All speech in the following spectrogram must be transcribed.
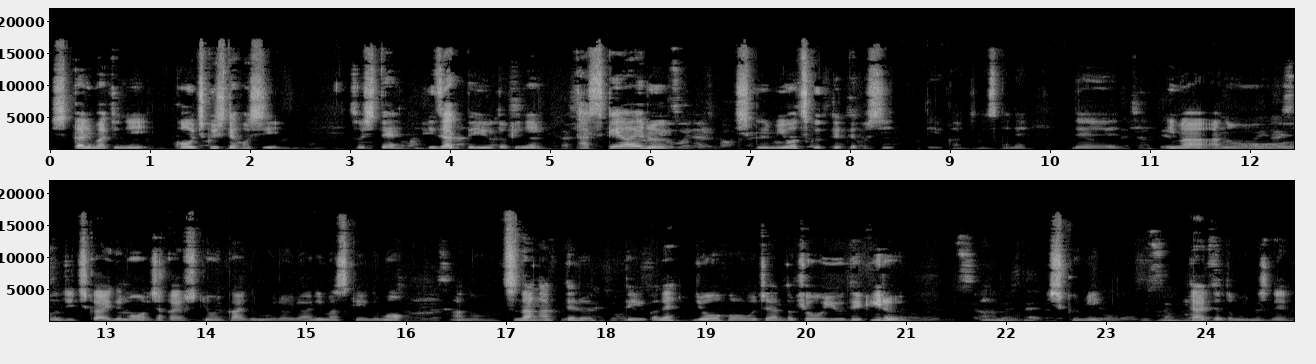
しっかり街に構築してほしい。そして、いざっていう時に、助け合える仕組みを作っていってほしいっていう感じですかね。で、今、あの、自治会でも、社会福祉協議会でもいろいろありますけれども、あの、つながってるっていうかね、情報をちゃんと共有できる、あの、仕組み、大事だと思いますね。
